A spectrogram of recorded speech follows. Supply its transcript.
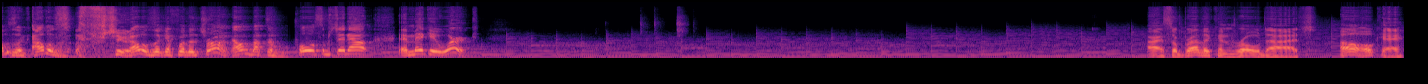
Was look I was shoot, I was looking for the trunk. I was about to pull some shit out and make it work. All right, so brother can roll dodge. Oh, okay.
